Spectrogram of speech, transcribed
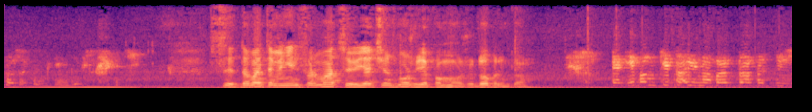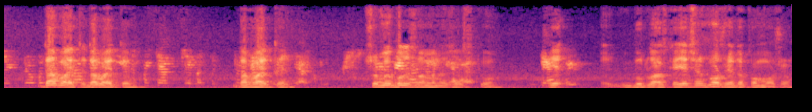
Боже. Все, давайте мені інформацію, я чим зможу, я поможу. Добренько. Так я вам кидаю на вас записи. Давайте, давайте. Давайте. Щоб ми були з вами на зв'язку. Будь ласка, я чим зможу, я допоможу.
